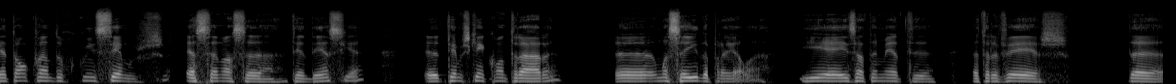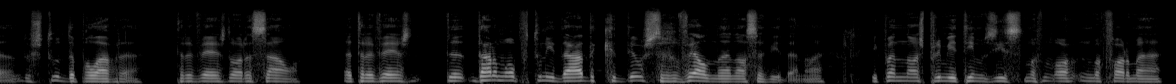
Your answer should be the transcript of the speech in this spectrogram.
Então, quando reconhecemos essa nossa tendência, eh, temos que encontrar eh, uma saída para ela. E é exatamente através da, do estudo da palavra, através da oração, através de dar uma oportunidade que Deus se revele na nossa vida, não é? E quando nós permitimos isso de uma, uma forma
